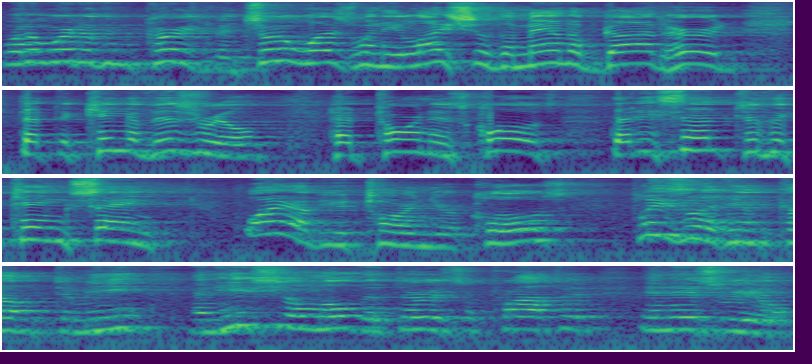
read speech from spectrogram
What a word of encouragement. So it was when Elisha, the man of God, heard that the king of Israel had torn his clothes, that he sent to the king, saying, Why have you torn your clothes? Please let him come to me, and he shall know that there is a prophet in Israel.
